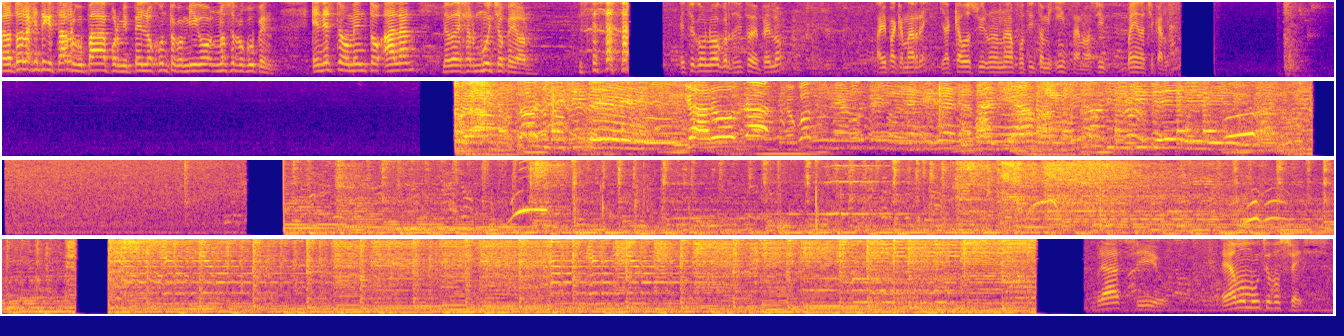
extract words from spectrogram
Para toda la gente que estaba preocupada por mi pelo junto conmigo, no se preocupen. En este momento, Alan me va a dejar mucho peor. Estoy con un nuevo cortecito de pelo. Ahí para que amarre. Y acabo de subir una nueva fotito a mi Instagram, así vayan a checarla. pai te ama, vontade de te. Brasil. Eu amo muito vocês.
